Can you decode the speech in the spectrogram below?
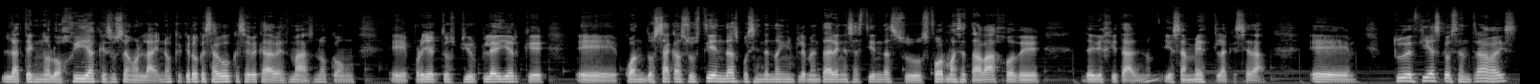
la tecnología que se usa online, ¿no? Que creo que es algo que se ve cada vez más, ¿no? Con eh, proyectos pure player que cuando sacan sus tiendas, pues intentan implementar en esas tiendas sus formas de trabajo de, de digital, ¿no? Y esa mezcla que se da. tú decías que os centrabais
